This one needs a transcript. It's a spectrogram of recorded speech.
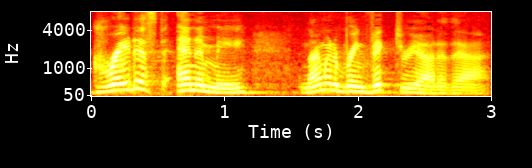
greatest enemy, and I'm going to bring victory out of that.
